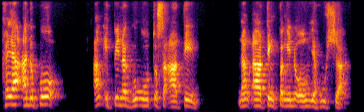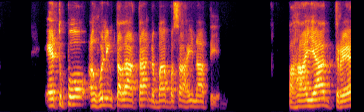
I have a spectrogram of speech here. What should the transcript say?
Kaya ano po ang ipinag-uutos sa atin ng ating Panginoong Yahusya? Ito po ang huling talata na babasahin natin. Pahayag 3,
